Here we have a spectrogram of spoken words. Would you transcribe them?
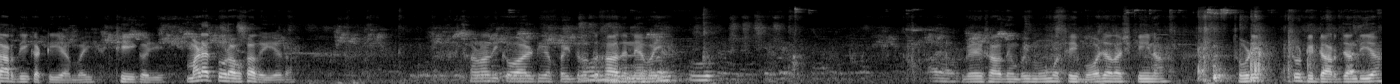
ਘਰ ਦੀ ਕੱਟੀ ਆ ਬਾਈ ਠੀਕ ਹੋ ਜੀ। ਮਾੜਾ ਤੋਰਾ ਵਿਖਾ ਦਿਓ ਜੀ ਇਹਦਾ। ਖਾਣਾ ਦੀ ਕੁਆਲਿਟੀ ਆਪਾਂ ਇਧਰੋਂ ਦਿਖਾ ਦਿੰਨੇ ਆ ਬਾਈ। ਆਇਆ। ਵੇਖ ਸਕਦੇ ਹੋ ਬਈ ਮੂੰਹ ਮੱਥੇ ਹੀ ਬਹੁਤ ਜ਼ਿਆਦਾ ਸ਼ਕੀਨ ਆ। ਥੋੜੀ ਝੋਟੀ ਡਰ ਜਾਂਦੀ ਆ।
